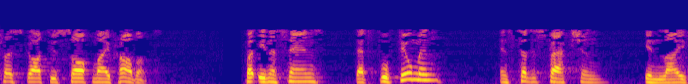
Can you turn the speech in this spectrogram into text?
trust God to solve my problems, but in a sense that fulfillment and satisfaction in life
